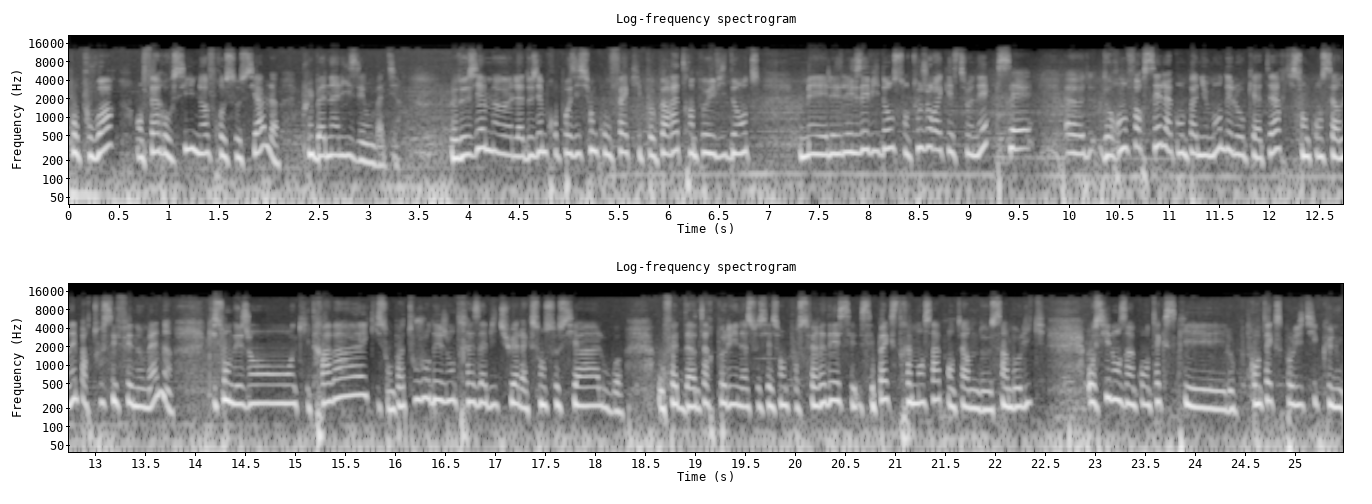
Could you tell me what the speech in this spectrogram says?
pour pouvoir en faire aussi une offre sociale plus banalisée, on va dire. Le deuxième, euh, la deuxième proposition qu'on fait, qui peut paraître un peu évidente, mais les, évidences sont toujours à questionner, c'est euh, de renforcer l'accompagnement des locataires qui sont concernés par tous ces phénomènes, qui sont des gens qui travaillent, qui ne sont pas toujours des gens très habitués à l'action sociale ou au fait d'interpeller une association pour se faire aider. C'est pas extrêmement simple en termes de symbolique. Aussi dans un contexte qui est le contexte politique que nous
